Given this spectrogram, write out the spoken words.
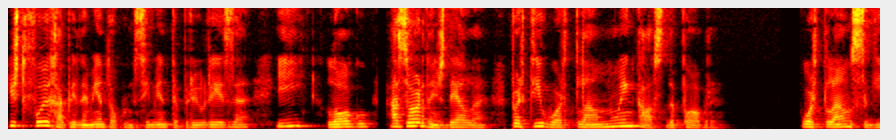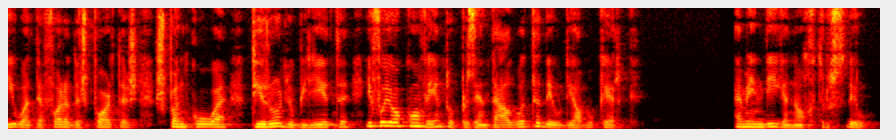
Isto foi rapidamente ao conhecimento da prioresa e, logo, às ordens dela, partiu o hortelão no encalço da pobre. O hortelão seguiu até fora das portas, espancou-a, tirou-lhe o bilhete e foi ao convento apresentá-lo a Tadeu de Albuquerque. A mendiga não retrocedeu.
